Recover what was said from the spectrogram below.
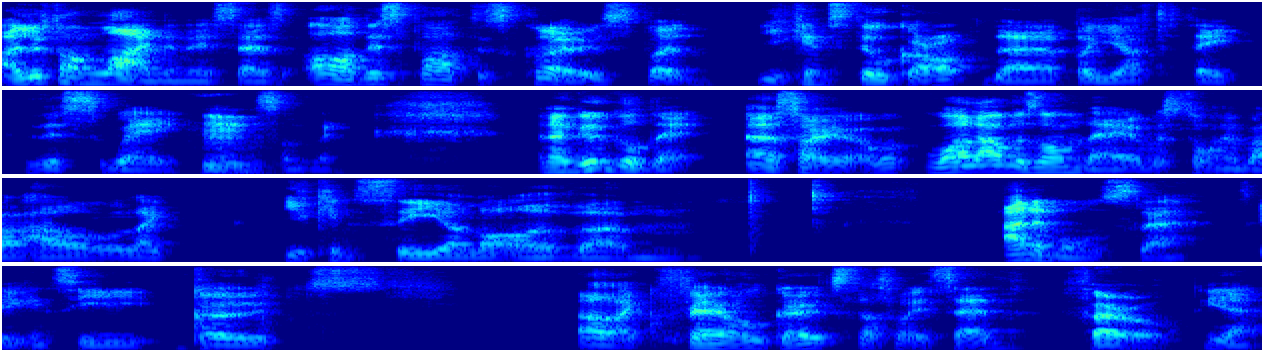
I looked online and it says, "Oh, this path is closed, but you can still go up there, but you have to take this way Hmm. or something." And I googled it. Uh, sorry, while I was on there, it was talking about how like you can see a lot of um, animals there. So you can see goats, uh, like feral goats. That's what it said. feral. Yeah.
